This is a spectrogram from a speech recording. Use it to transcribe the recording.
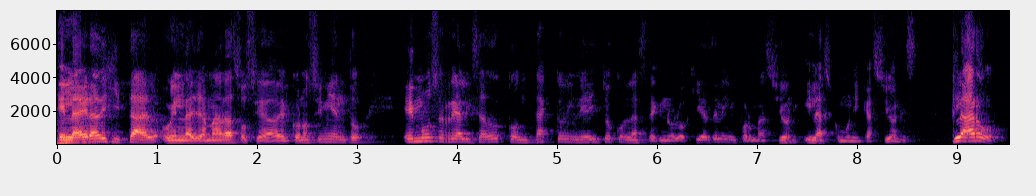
En la era digital o en la llamada sociedad del conocimiento, hemos realizado contacto inédito con las tecnologías de la información y las comunicaciones. Claro,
